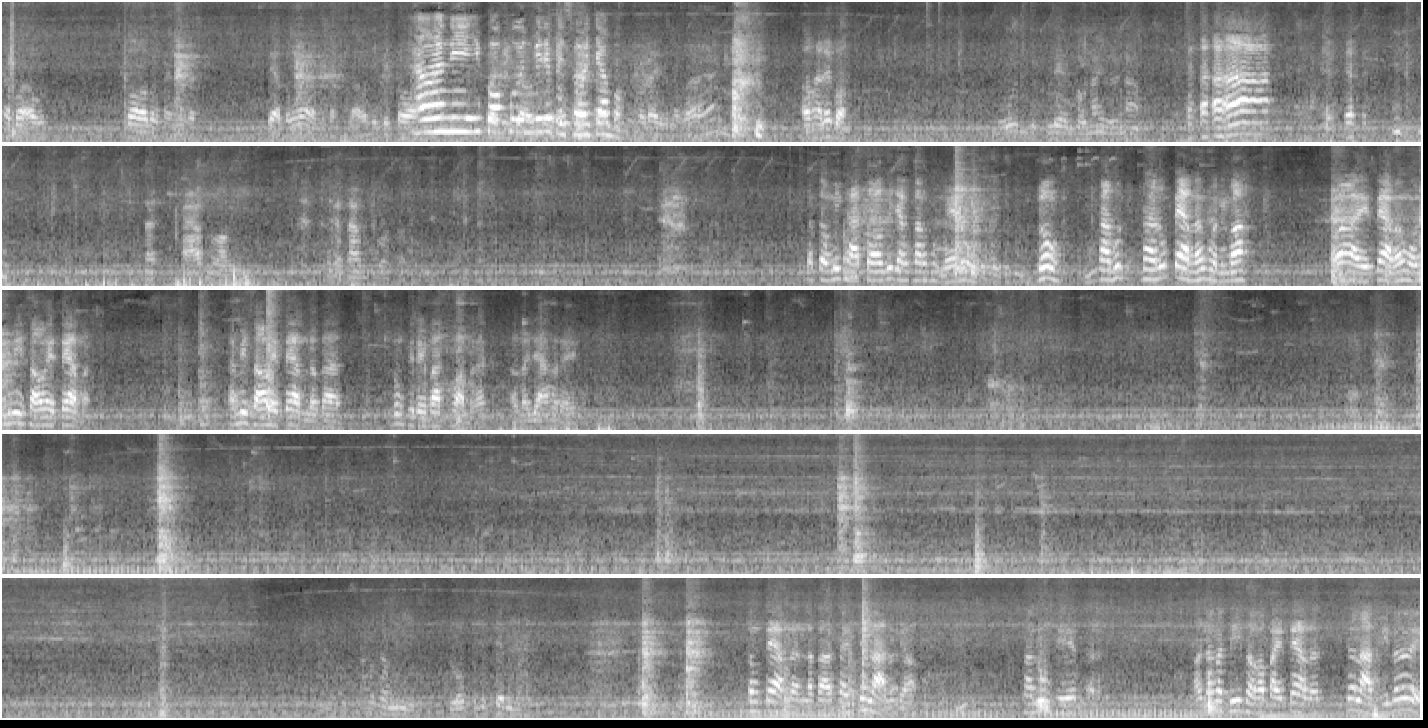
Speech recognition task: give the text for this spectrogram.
ถ้าบ่เอาต่อตรงนั้นนะครับแบบตรงหน้านะครับเอาอันนี้ไปต่อ เอาอันนี้อีพอฟืนไม่ได้ไปซอยเจ้าบอกเอาได้หรือว่าเอาหาได้บอกโอ้ยเล่นเขาในเลยนะตัดขาหน่อยแล้วก็ตามตัวมันต้องมีขาต่อคือยังฟังผมแม่ลุงลุงถ้าพุทธถ้าลุงแต้มทั้งหมดเห็นปะว่าไอ้แต้มทั้งหมดมันมีเสาให้แต้มอะอันมีเสาให้แต้มแล้วก็ลุงจะได้บัตรความอะนะเอาระยะเท่าไหร่ เอาถ้ามีลบไปที่เส้นมา ต้อง แต้มนั่นแล้วก็ใส่เสื้อหลาดลงเดี๋ยวถ้าลุงเทปเอาจักรจีสองกับไปแต้มแล้วเสื้อหลาดปิดเลย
